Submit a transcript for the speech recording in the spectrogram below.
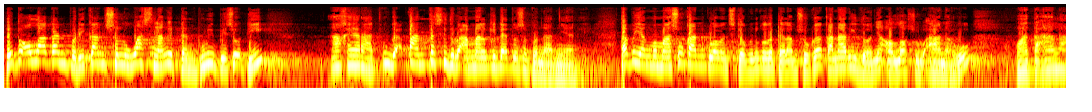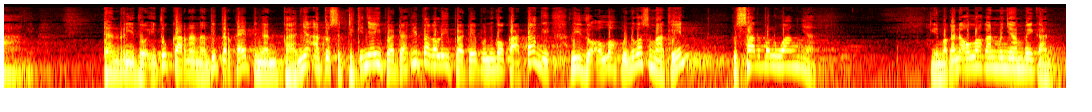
Itu Allah akan berikan seluas langit dan bumi besok di akhirat. Enggak pantas itu amal kita itu sebenarnya. Tapi yang memasukkan kulawan sedaya ke dalam surga karena ridhonya Allah Subhanahu wa taala. Dan ridho itu karena nanti terkait dengan banyak atau sedikitnya ibadah kita. Kalau ibadah pun kok kadang ridho Allah pun kok semakin besar peluangnya. Ya, makanya Allah akan menyampaikan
